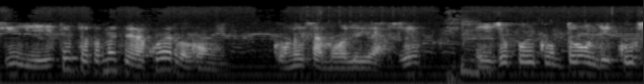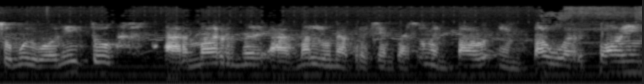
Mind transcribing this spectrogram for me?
Sí, estoy totalmente de acuerdo con, con esa modalidad. ¿sí? Eh, yo puedo con todo un discurso muy bonito, armar, armarle una presentación en, Power- en PowerPoint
